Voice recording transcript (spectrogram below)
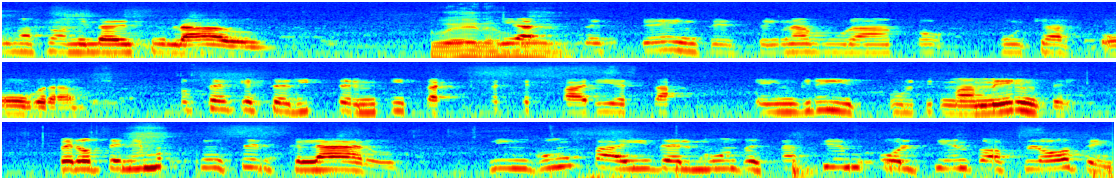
Una familia de ese lado. Bueno, bueno. el presidente está inaugurando muchas obras. Yo sé que se dice mixta, sé que está en gris últimamente, pero tenemos que ser claros. Ningún país del mundo está 100% a flote.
